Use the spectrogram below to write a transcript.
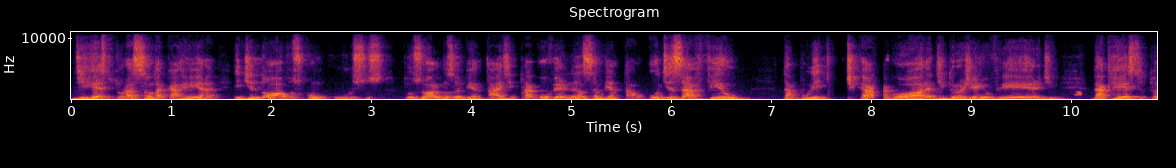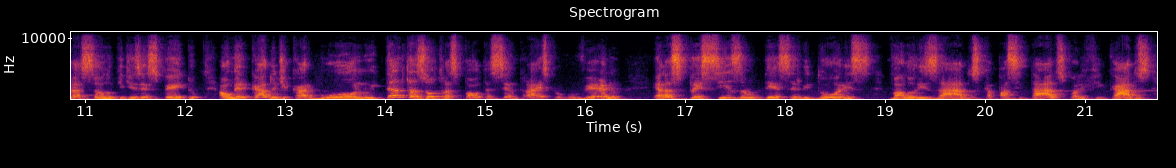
de reestruturação da carreira e de novos concursos para os órgãos ambientais e para a governança ambiental. O desafio da política agora de hidrogênio verde, da reestruturação no que diz respeito ao mercado de carbono e tantas outras pautas centrais para o governo, elas precisam ter servidores valorizados, capacitados, qualificados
